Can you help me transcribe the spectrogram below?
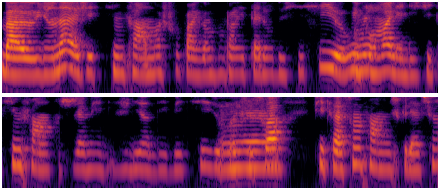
Bah, il y en a, j'estime. Enfin, moi je trouve par exemple, on parlait tout à l'heure de Sissi, oui, pour moi elle est légitime. Enfin, j'ai jamais vu dire des bêtises ou quoi que ce soit. Puis de toute façon, enfin, musculation,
